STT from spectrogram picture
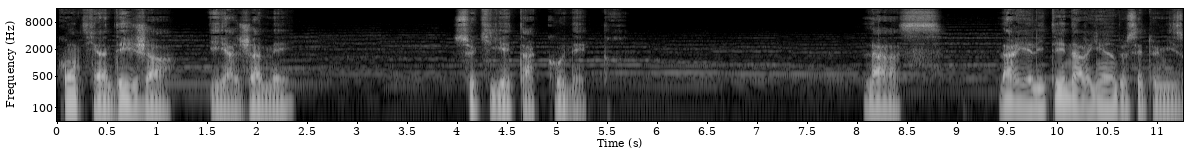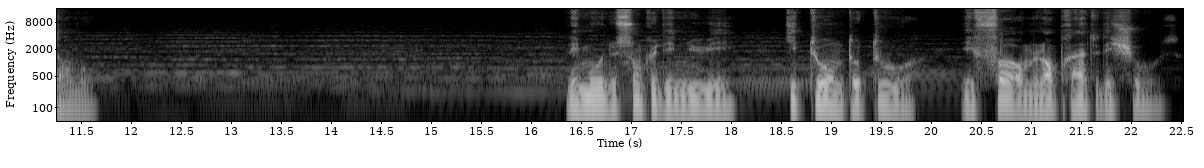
contient déjà et à jamais ce qui est à connaître. Las, la réalité n'a rien de cette mise en mots. Les mots ne sont que des nuées qui tournent autour et forment l'empreinte des choses.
